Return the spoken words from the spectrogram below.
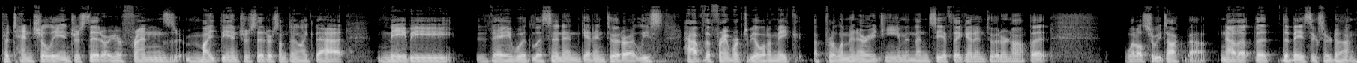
potentially interested or your friends might be interested or something like that, maybe they would listen and get into it or at least have the framework to be able to make a preliminary team and then see if they get into it or not. But what else should we talk about now that the, the basics are done?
